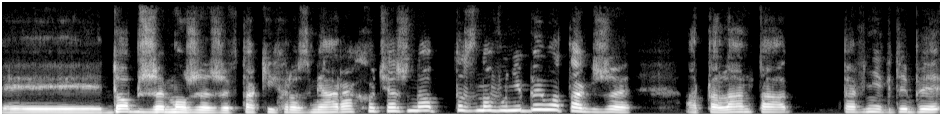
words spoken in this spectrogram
Yy, dobrze może, że w takich rozmiarach, chociaż no, to znowu nie było tak, że Atalanta pewnie gdyby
